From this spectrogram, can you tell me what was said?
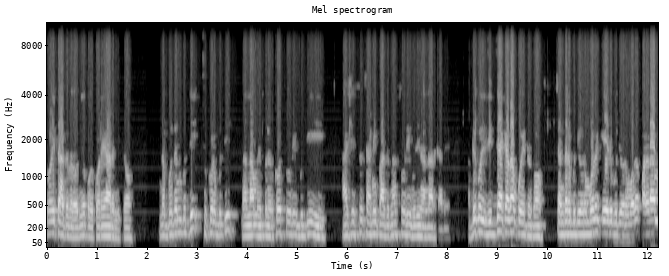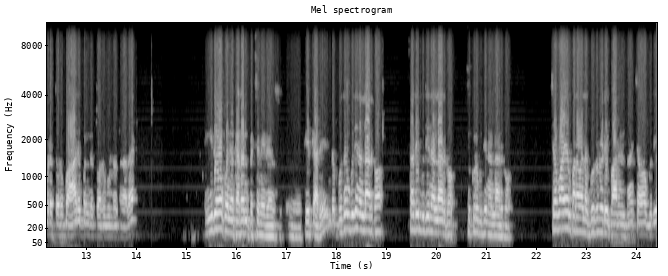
நோய் தாக்குதல் வந்து கொஞ்சம் குறைய ஆரம்பிக்கும். இந்த புதன் புத்தி சுக்கர புத்தி நல்ல அமைப்பில் இருக்கும். சூரிய புத்தி ஆசிஷு சனி பார்த்துக்கலாம். சூரிய புத்தி நல்லா இருக்காது. அப்படியே கொஞ்சம் ஜிக்ஜாக்காக தான் போயிட்டு இருக்கோம். சந்திர புத்தி வரும்போது கேது புத்தி வரும்போது பன்னெண்டாம் இட தொடர்பு ஆறு பன்னெண்டு தொடர்புன்றதுனால இதுவும் கொஞ்சம் கடன் பிரச்சனை தீர்க்காது. இந்த புதன் புத்தி நல்லா இருக்கும். சதி புத்தி நல்லா இருக்கும். சுக்கர புத்தி நல்லா இருக்கும். செவ்வாயும் பரவாயில்ல. குருனுடைய பார்வை தான் செவ்வாய் புத்தி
